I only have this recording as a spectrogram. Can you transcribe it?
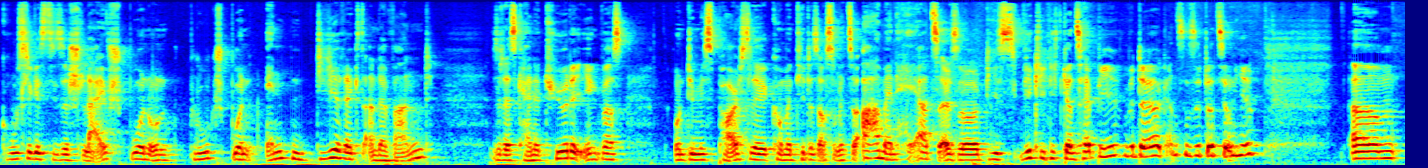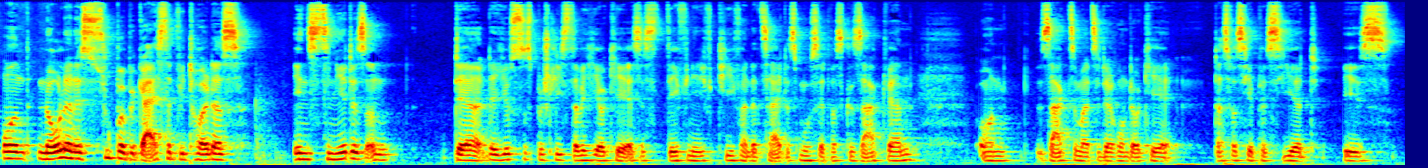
gruselig ist, diese Schleifspuren und Blutspuren enden direkt an der Wand. Also da ist keine Tür oder irgendwas. Und die Miss Parsley kommentiert das auch so mit so, ah, mein Herz. Also die ist wirklich nicht ganz happy mit der ganzen Situation hier. Ähm, und Nolan ist super begeistert, wie toll das inszeniert ist. Und der, der Justus beschließt aber hier, okay, es ist definitiv an der Zeit, es muss etwas gesagt werden. Und sagt so mal zu der Runde, okay, das, was hier passiert, ist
